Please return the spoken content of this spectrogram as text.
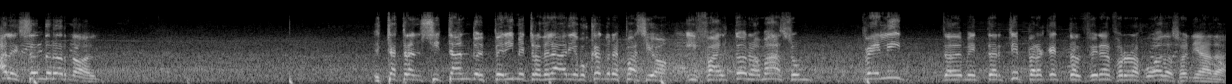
Alexander Arnold. Está transitando el perímetro del área buscando un espacio. Y faltó nomás un pelito de Mr. Chip para que esto al final fuera una jugada soñada.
